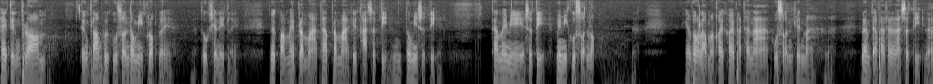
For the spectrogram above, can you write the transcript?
ให้ถึงพร้อม ถึงพร้อมคือกุศลต้องมีครบเลย ทุกชนิดเลย ด้วยความไม่ประมาทถ้าประมาทคือขาดสติต้องมีสติ ถ้าไม่มีสติไม่มีกุศลหรอกงั้นพวกเรามาค่อยๆ พัฒนากุศลขึ้นมาเริ่มแต่พัฒนาสตินะ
